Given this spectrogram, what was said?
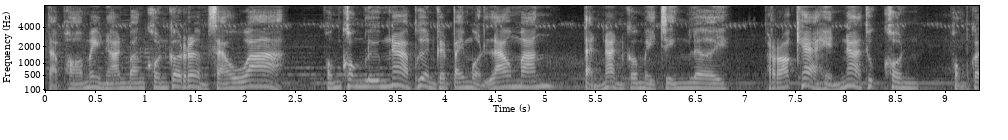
แต่พอไม่นานบางคนก็เริ่มแซวว่า ผมคงลืมหน้าเพื่อนกันไปหมดแล้วมั้ง แต่นั่นก็ไม่จริงเลย เพราะแค่เห็นหน้าทุกคน ผมก็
